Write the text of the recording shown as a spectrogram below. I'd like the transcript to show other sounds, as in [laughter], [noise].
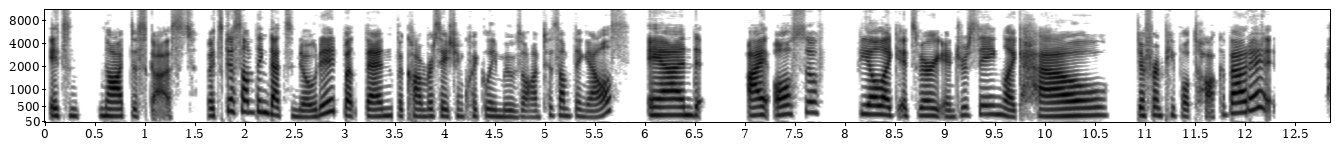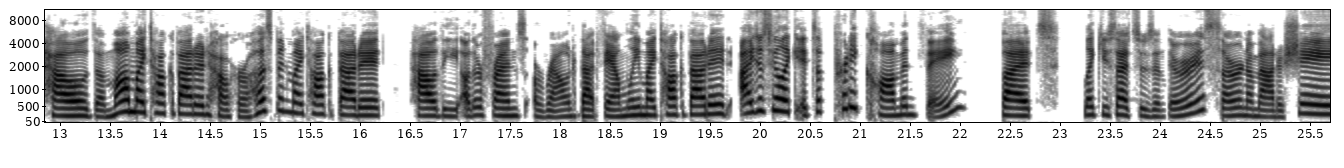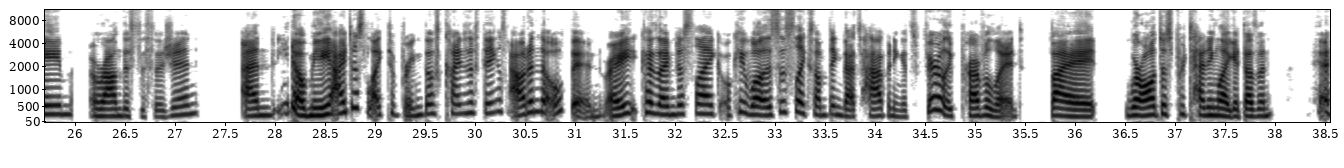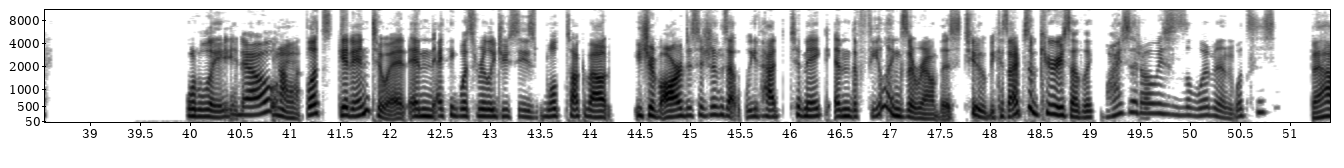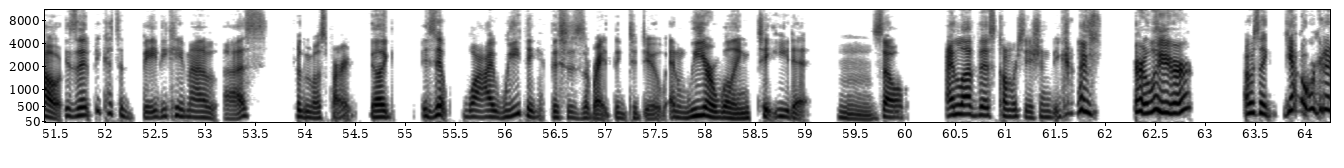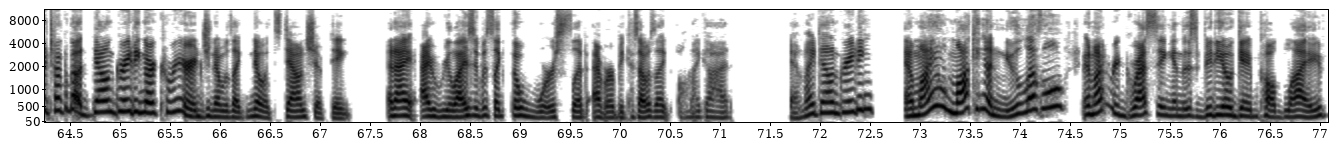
it's not discussed. It's just something that's noted, but then the conversation quickly moves on to something else. And I also feel like it's very interesting, like how different people talk about it how the mom might talk about it, how her husband might talk about it, how the other friends around that family might talk about it. I just feel like it's a pretty common thing. But like you said, Susan, there is certain amount of shame around this decision. And, you know, me, I just like to bring those kinds of things out in the open, right? Because I'm just like, okay, well, this is like something that's happening? It's fairly prevalent, but we're all just pretending like it doesn't [laughs] Totally. You know? Yeah. Let's get into it. And I think what's really juicy is we'll talk about each of our decisions that we've had to make and the feelings around this too. Because I'm so curious. I'm like, why is it always the women? What's this about? Is it because a baby came out of us for the most part? Like, is it why we think this is the right thing to do and we are willing to eat it? Hmm. So I love this conversation [laughs] because earlier I was like, yeah, we're going to talk about downgrading our career. And Jeanette was like, no, it's downshifting. And I, I realized it was like the worst slip ever because I was like, oh my God, am I downgrading? Am I unlocking a new level? Am I regressing in this video game called life?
